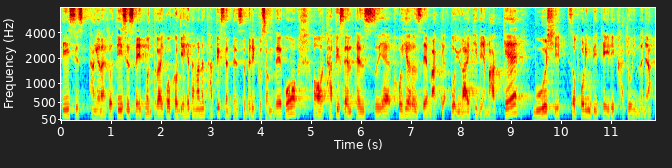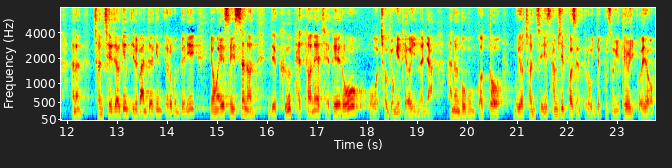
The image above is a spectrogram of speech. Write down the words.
thesis 당연하죠. thesis statement가 있고 거기에 해당하는 topic sentence들이 구성되고 어, topic sentence의 coherence에 맞게 또 united에 맞게 무엇이 supporting detail이 가지고 있느냐 하는 전체적인 일반적인 여러분들이 영어 에세이 쓰는 이제 그 패턴에 제대로 어, 적용이 되어 있느냐 하는 부분 것도 무려 전체의 30%로 이제 구성이 되어 있고요.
